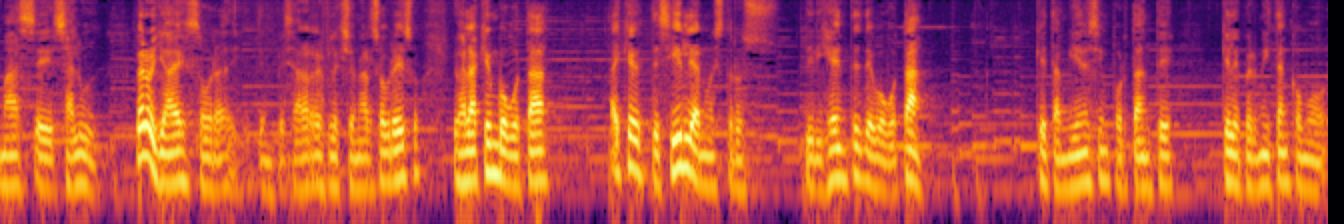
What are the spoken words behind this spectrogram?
más eh, salud. Pero ya es hora de, de empezar a reflexionar sobre eso y ojalá que en Bogotá hay que decirle a nuestros dirigentes de Bogotá que también es importante que le permitan, como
